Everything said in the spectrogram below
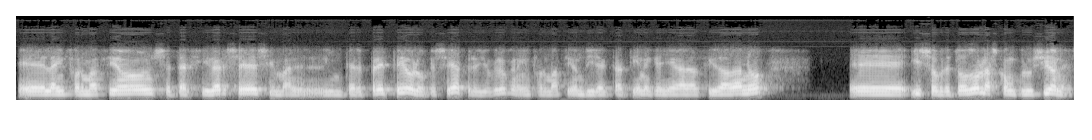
eh, la información se tergiverse, se malinterprete o lo que sea, pero yo creo que la información directa tiene que llegar al ciudadano y sobre todo las conclusiones.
